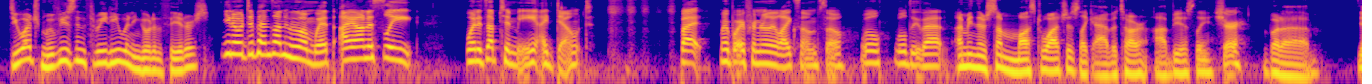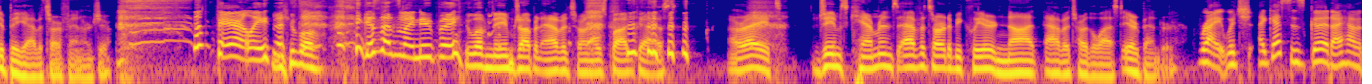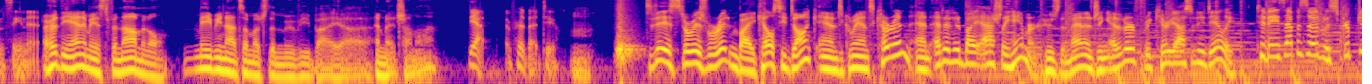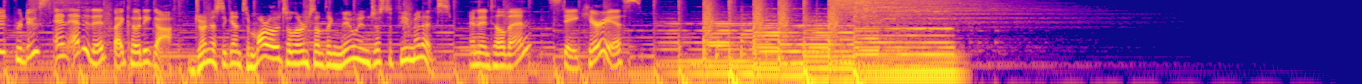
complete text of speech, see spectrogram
Do you watch movies in 3D when you go to the theaters? You know, it depends on who I'm with. I honestly, when it's up to me, I don't. But my boyfriend really likes them, so we'll we'll do that. I mean, there's some must watches like Avatar, obviously, Sure. but uh, you're a big Avatar fan, aren't you? Apparently, that's, You love I guess that's my new thing. you love name dropping Avatar on this podcast. All right, James Cameron's Avatar, to be clear, not Avatar: The Last Airbender. Right, which I guess is good. I haven't seen it. I heard the anime is phenomenal. Maybe not so much the movie by uh, M Night Shyamalan. Yeah, I've heard that too. Today's stories were written by Kelsey Donk and Grant Curran and edited by Ashley Hamer, who's the managing editor for Curiosity Daily. Today's episode was scripted, produced, and edited by Cody Gough. Join us again tomorrow to learn something new in just a few minutes. And until then, stay curious.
